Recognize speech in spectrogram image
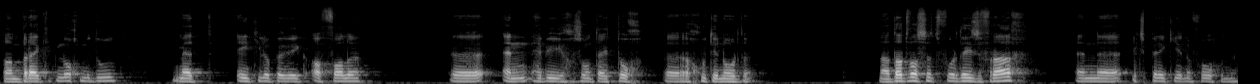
dan bereik ik nog mijn doel met 1 kilo per week afvallen uh, en heb je je gezondheid toch goed in orde. Nou, dat was het voor deze vraag en ik spreek je in de volgende.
